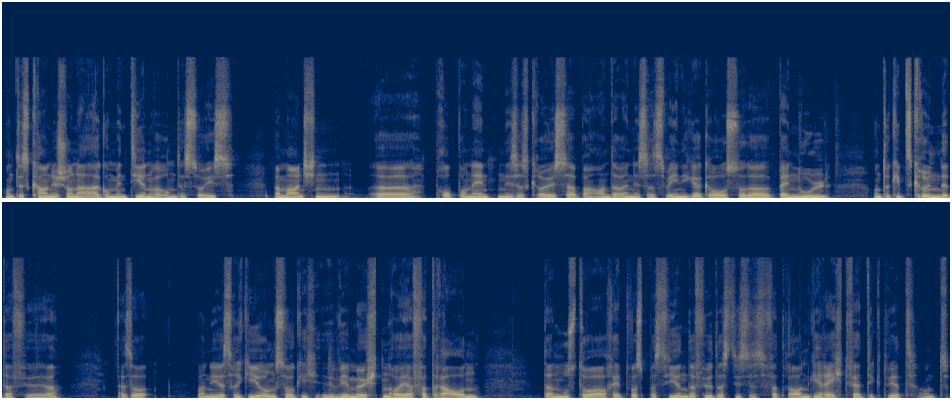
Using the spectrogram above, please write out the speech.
Und das kann ich schon auch argumentieren, warum das so ist. Bei manchen äh, Proponenten ist es größer, bei anderen ist es weniger groß oder bei null. Und da gibt es Gründe dafür. Ja? Also, wenn ich als Regierung sage, ich, wir möchten euer Vertrauen, dann muss da auch etwas passieren dafür, dass dieses Vertrauen gerechtfertigt wird. Und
